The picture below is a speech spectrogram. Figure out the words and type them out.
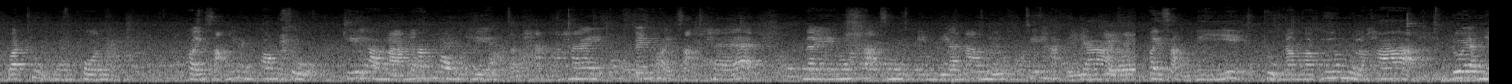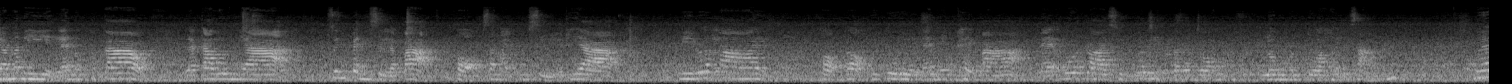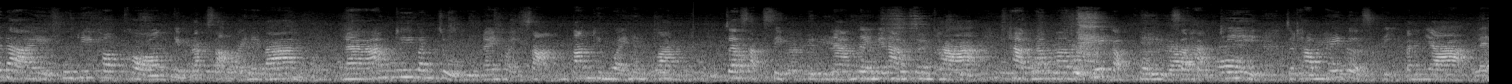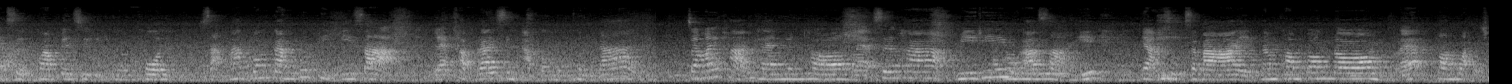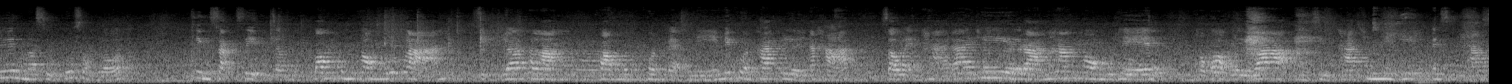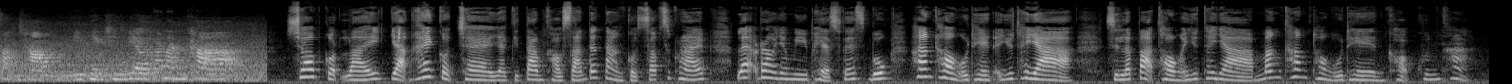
วัตถุมงคลหอยสังแห่งความสุขที่ทางร้านห้างทองเทนจัดหามาให้ เป็นหอยสังแท้ ในมหาสมุทรอินเดียน้ำลึกที่หาได้ยาก หอย สังนี้ถูกนำมาเพิ่มมูลค่า ด้วยอัญมณีและนพเก้า และการลุญยา ซึ่งเป็นศิลปะของสมัยกรุงศรีอยุธยา มีลวดลายของดอกพิกุลและเม็ดไข่ปลาและลวดลายสุดประจิตบรรจงลงบนตัวหอยสัง เมื่อใดผู้ที่ครอบครองเก็บรักษาไว้ในบ้าน น้ำที่บรรจุอยู่ในหอยสังตั้งทิ้งไว้หนึ่งวัน จะศักดิ์สิทธิ์นน้ำในแม่น้ำคงคาหากนำมา ห้กับคนหรือสถานที่ จะทำให้เกิดสติปัญญา และเสริมความเป็นสิริมงคล สามารถป้องกันผู้ผีปีศาจและขับไล่สิ่งอัปมงคลได้ จะไม่ขาดแคลนเงินทองและเสื้อผ้ามีที่อยู่อาศัยอย่างสุขสบายนำความปองดอง และความหวานชื่นมาสู่ผู้สมรสสิ่งศักดิ์สิทธิ์จะปกป้องคุ้มครองลูกหลานสุดยอดพลัง ความมงคลแบบนี้ไม่ควรพลาดไปเลยนะคะ แสวงหาได้ที่ร้านห้างทองบูเทนเขาบอกเลยว่าสินค้าชิ้นนี้เป็นสินค้าสั่งทำมีเพียงชิ้นเดียวเท่านั้นค่ะ ชอบกดไลค์ อยากให้กดแชร์ อยากติดตามข่าวสารต่างๆ กด Subscribe และเรายังมีเพจ Facebook ห้างทองอุเทนอยุธยา ศิลปะทองอยุธยา มั่งคั่งทองอุเทนขอบคุณค่ะ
